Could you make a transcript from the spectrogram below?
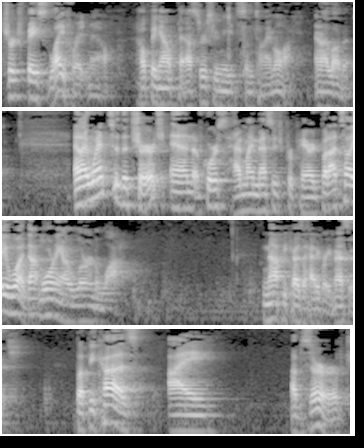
church based life right now, helping out pastors who need some time off. And I love it. And I went to the church and, of course, had my message prepared. But I tell you what, that morning I learned a lot. Not because I had a great message, but because I observed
